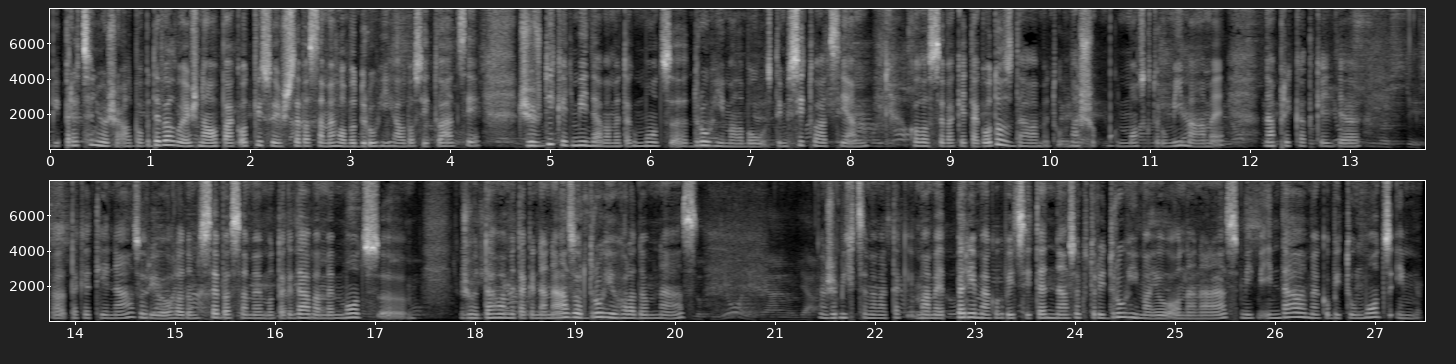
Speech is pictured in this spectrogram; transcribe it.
keby preceňuješ, alebo devalvuješ naopak, odpisuješ seba samého, alebo druhých, alebo situácie. Čiže vždy, keď my dávame tak moc e, druhým, alebo tým situáciám okolo seba, keď tak odozdávame tú našu moc, ktorú my máme, napríklad keď uh, také tie názory ohľadom seba samému, tak dávame moc, uh, že ho dávame tak na názor druhých ohľadom nás, že my chceme mať tak, máme, berieme ako si ten názor, ktorý druhý majú na nás, my im dávame akoby tú moc im,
